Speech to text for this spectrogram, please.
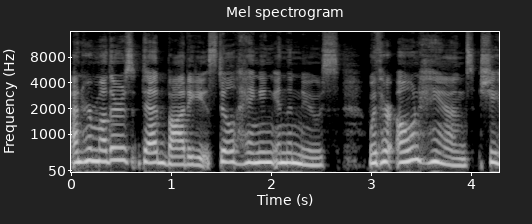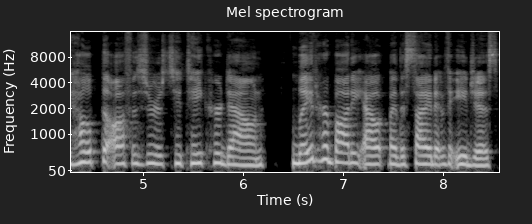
and her mother's dead body still hanging in the noose, with her own hands she helped the officers to take her down laid her body out by the side of Agis,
